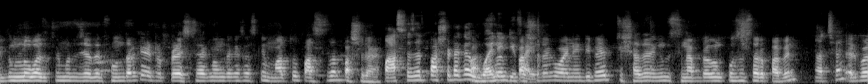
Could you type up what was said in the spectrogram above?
একদম লো বাজেটের মধ্যে যাদের ফোন দরকার এটার প্রাইস থাকবে আমাদের কাছে আজকে মাত্র পাঁচ হাজার পাঁচশো টাকা। পাঁচ হাজার পাঁচশো টাকা এইটি ফাইভ পাঁচশো টাকা ওয়াই নাইনটি ফাইভ সাথে কিন্তু স্ন্যাপড্রাগন প্রসেসর পাবেন। আচ্ছা। এরপর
